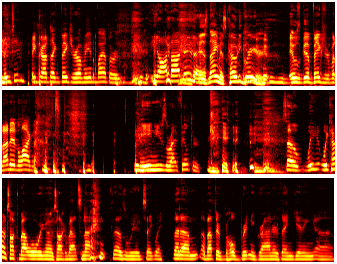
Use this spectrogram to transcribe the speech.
Me too. He tried to take a picture of me in the bathroom. he ought not do that. His name is Cody Greer. It was a good picture, but I didn't like it. he didn't use the right filter. so we we kind of talked about what we're going to talk about tonight. that was a weird segue, but um, about their whole Brittney Griner thing getting uh,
